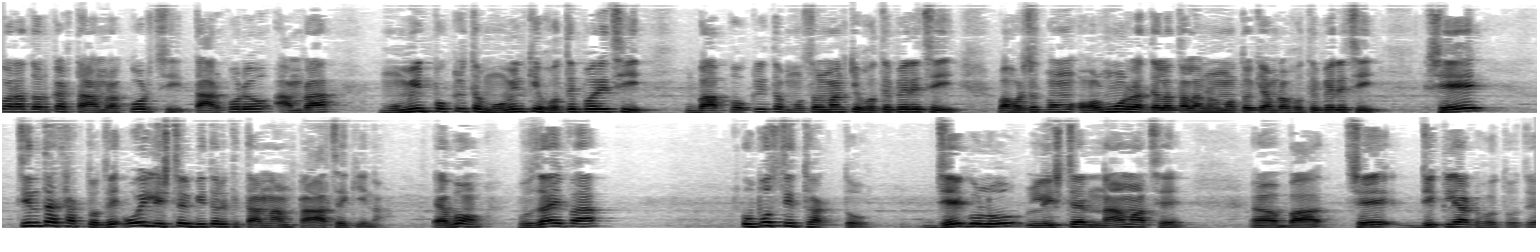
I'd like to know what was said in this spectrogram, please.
করা দরকার তা আমরা করছি। তারপরেও আমরা মুমিন, প্রকৃত মুমিন কি হতে পেরেছি বা প্রকৃত মুসলমান কি হতে পেরেছি বা হরজত মোহাম্মদ রাদ্দাল্লাহ তালানোর মতো কি আমরা হতে পেরেছি, সে চিন্তায় থাকতো যে ওই লিস্টের ভিতরে কি তার নামটা আছে কি না এবং হুজাইফা উপস্থিত থাকতো, যেগুলো লিস্টের নাম আছে বা সে ডিক্লেয়ার্ড হতো যে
